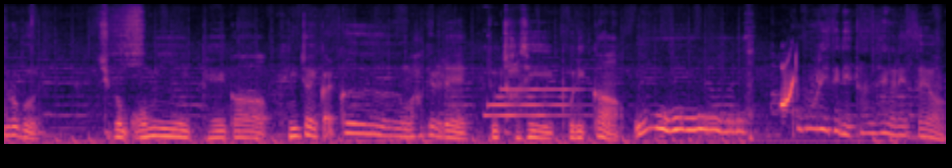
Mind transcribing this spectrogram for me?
여러분 지금 어미 배가 굉장히 깔끔하길래 좀 자세히 보니까 오 꼬리들이 탄생을 했어요.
